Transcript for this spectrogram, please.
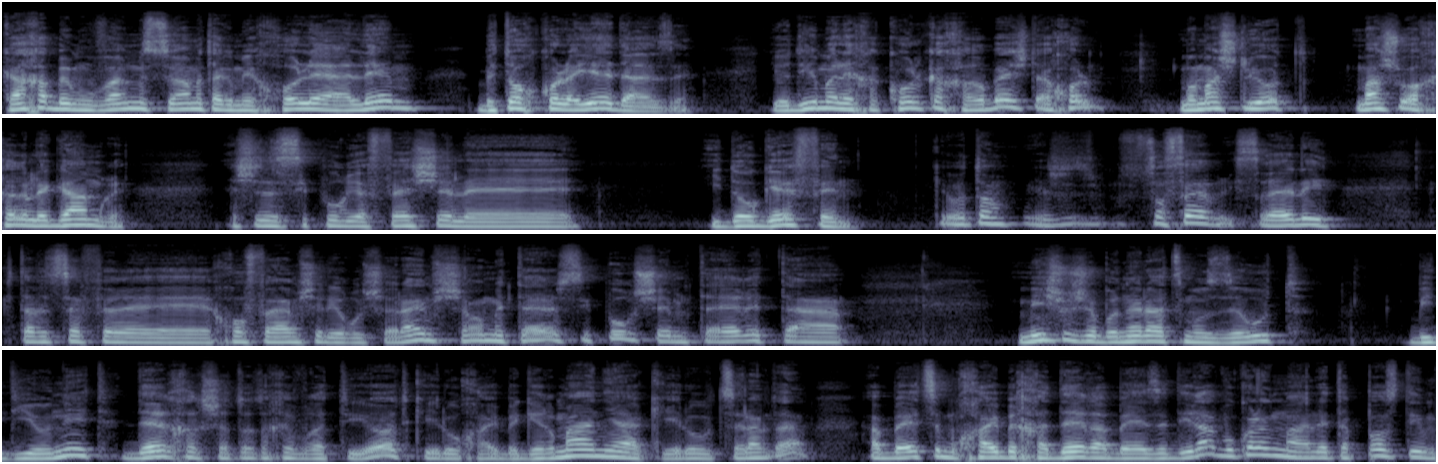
ככה במובן מסוים אתה גם יכול להיעלם בתוך כל הידע הזה. יודעים עליך כל כך הרבה שאתה יכול ממש להיות משהו אחר לגמרי. יש איזה סיפור יפה של אה, עידו גפן, מכיר אותו? יש סופר ישראלי, כתב את ספר אה, חוף הים של ירושלים, ששם הוא מתאר סיפור שמתאר את ה... מישהו שבונה לעצמו זהות בדיונית דרך הרשתות החברתיות, כאילו הוא חי בגרמניה, כאילו הוא צלם, אבל בעצם הוא חי בחדרה באיזה דירה, והוא כל הזמן מעלה את הפוסטים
